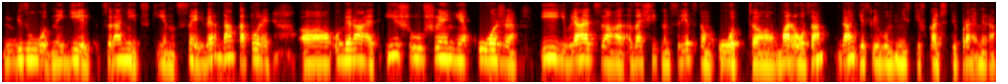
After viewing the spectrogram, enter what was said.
безводный гель церамид Skin Saver, да, который убирает и шелушение кожи, и является защитным средством от мороза да, если его нанести в качестве праймера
